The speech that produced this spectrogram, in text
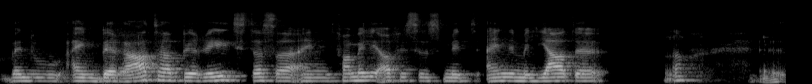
wenn du einen Berater berätst, dass er ein Family Offices mit einer Milliarde, na, äh,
